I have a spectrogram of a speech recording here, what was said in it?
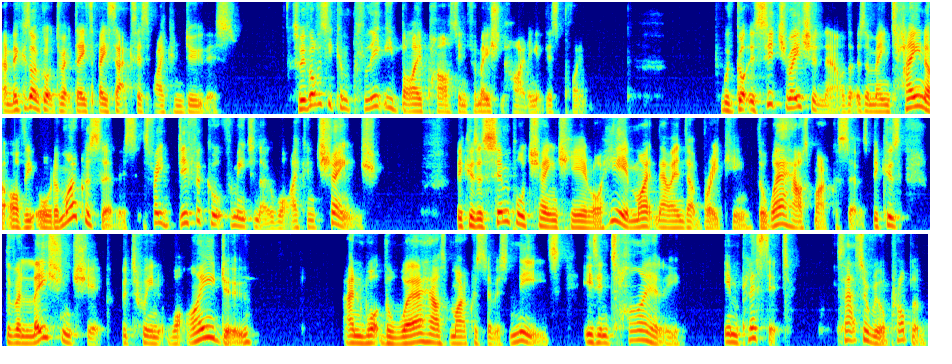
And because I've got direct database access, I can do this. So we've obviously completely bypassed information hiding at this point. We've got this situation now that as a maintainer of the order microservice, it's very difficult for me to know what I can change because a simple change here or here might now end up breaking the warehouse microservice because the relationship between what I do and what the warehouse microservice needs is entirely implicit. So that's a real problem.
